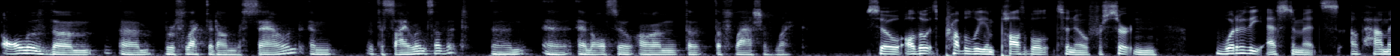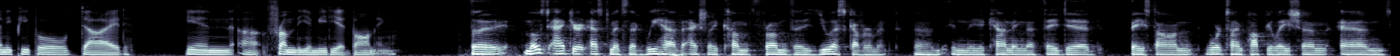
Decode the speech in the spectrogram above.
all of them um, reflected on the sound and the silence of it um, and also on the, the flash of light. So, although it's probably impossible to know for certain, what are the estimates of how many people died in uh, from the immediate bombing? The most accurate estimates that we have actually come from the U.S. government um, in the accounting that they did based on wartime population and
